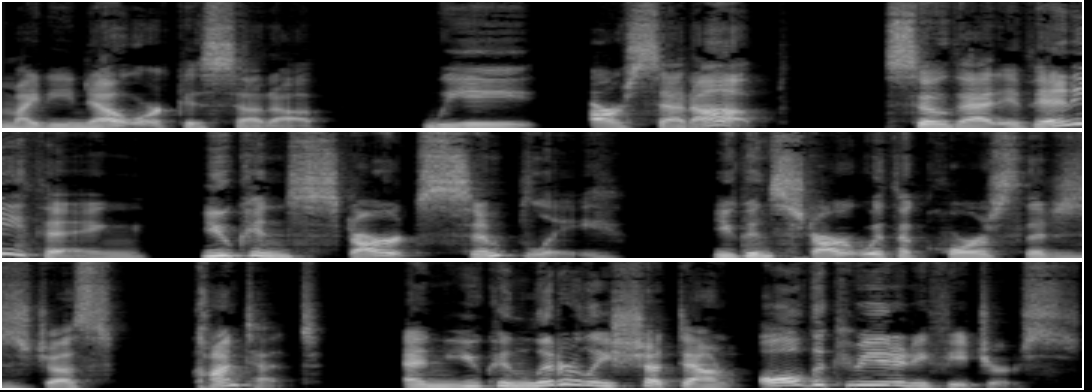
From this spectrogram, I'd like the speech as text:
mighty network is set up we are set up so that if anything you can start simply you can start with a course that is just content. And you can literally shut down all the community features,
